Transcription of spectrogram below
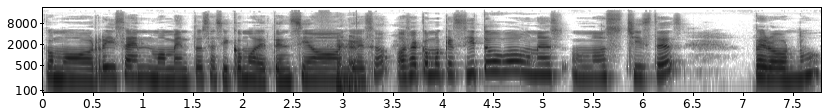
como risa en momentos así como de tensión y eso. O sea, como que sí tuvo unas, unos chistes, pero no.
